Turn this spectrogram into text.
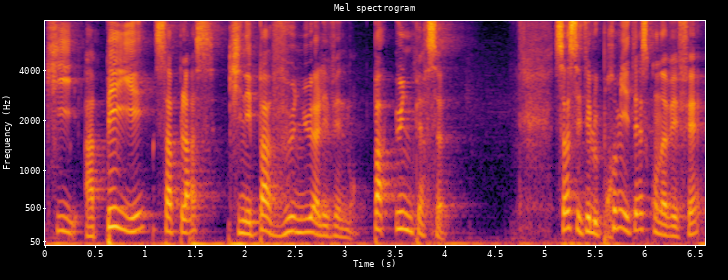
qui a payé sa place qui n'est pas venue à l'événement. Pas une personne. Ça, c'était le premier test qu'on avait fait.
